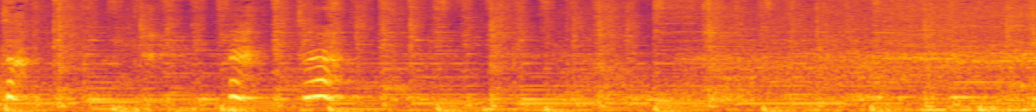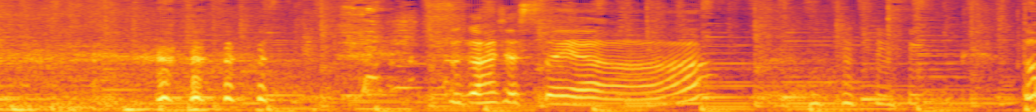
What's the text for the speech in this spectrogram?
또. 자. 수고하셨어요. 또. 또,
